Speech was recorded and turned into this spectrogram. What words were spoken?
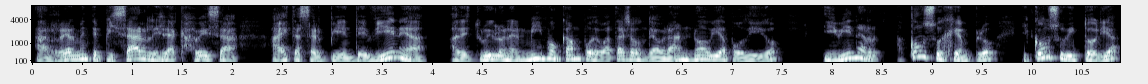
a realmente pisarle la cabeza a esta serpiente, viene a, a destruirlo en el mismo campo de batalla donde Abraham no había podido, y viene con su ejemplo y con su victoria,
